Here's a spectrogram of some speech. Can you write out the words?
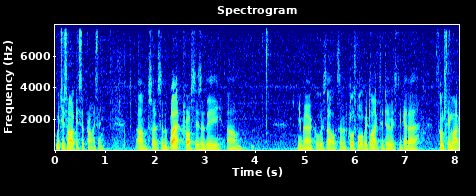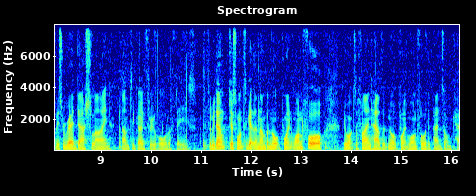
which is hardly surprising. Um, so, so the black crosses are the um, numerical results, and of course what we'd like to do is to get a something like this red dashed line um, to go through all of these. So we don't just want to get the number 0.14, we want to find how that 0.14 depends on k.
